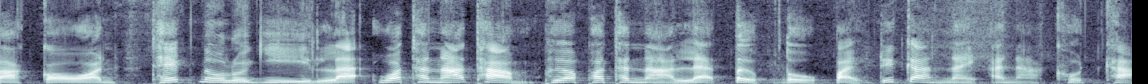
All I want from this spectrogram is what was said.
ลากร เทคโนโลยี และวัฒนธรรม เพื่อพัฒนาและเติบโตไปด้วยกันในอนาคตค่ะ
